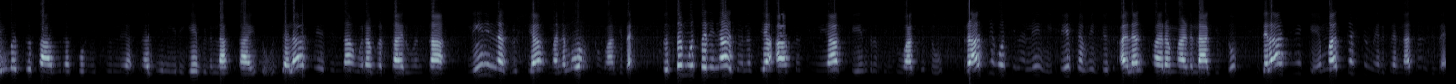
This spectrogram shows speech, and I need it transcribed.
ಐವತ್ತು ಸಾವಿರಕ್ಕೂ ಹೆಚ್ಚು ನದಿ ನೀರಿಗೆ ಬಿಡಲಾಗ್ತಾ ಇತ್ತು ಜಲಾಶಯದಿಂದ ಹೊರ ಬರ್ತಾ ಇರುವಂತ ನೀರಿನ ದೃಶ್ಯ ಮನಮೋಹಕವಾಗಿದೆ. ಸುತ್ತಮುತ್ತಲಿನ ಜನತೆಯ ಆಕರ್ಷಣೆಯ ಕೇಂದ್ರ ಬಿಂದುವಾಗಿದ್ದು, ರಾತ್ರಿ ಹೊತ್ತಿನಲ್ಲಿ ವಿಶೇಷ ವಿದ್ಯುತ್ ಅಲಂಕಾರ ಮಾಡಲಾಗಿದ್ದು ಜಲಾಶಯಕ್ಕೆ ಮತ್ತಷ್ಟು ಮೆರುಗನ್ನ ತಂದಿದೆ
